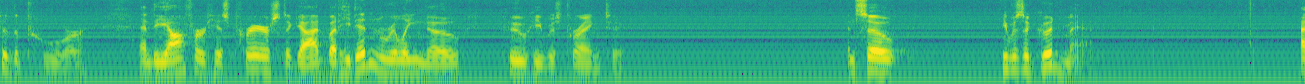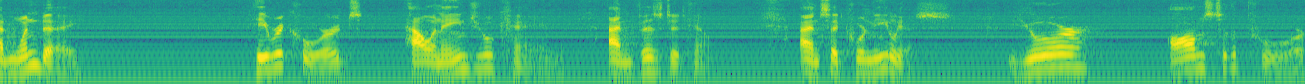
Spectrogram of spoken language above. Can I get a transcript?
to the poor and he offered his prayers to God, but he didn't really know who he was praying to. And so he was a good man. And one day, he records how an angel came and visited him and said, Cornelius, your alms to the poor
